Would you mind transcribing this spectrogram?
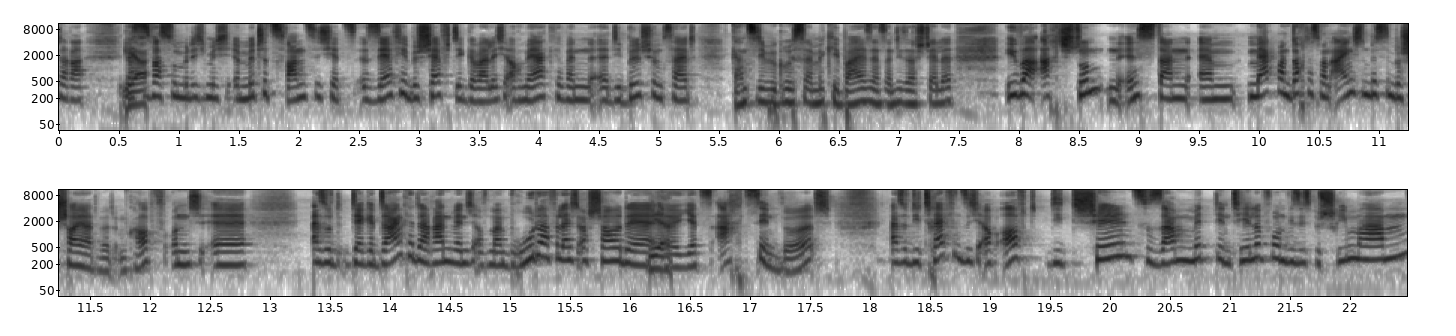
Das ja. ist was, womit ich mich Mitte 20 jetzt sehr viel beschäftige, weil ich auch merke, wenn äh, die Bildschirmzeit, ganz liebe Grüße an Mickey Beisens an dieser Stelle, über acht Stunden ist, dann ähm, merkt man doch, dass man eigentlich ein bisschen bescheuert wird im Kopf und äh, also der Gedanke daran, wenn ich auf meinen Bruder vielleicht auch schaue, der ja. äh, jetzt 18 wird, also die treffen sich auch oft, die chillen zusammen mit den Telefonen, wie sie es beschrieben haben,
